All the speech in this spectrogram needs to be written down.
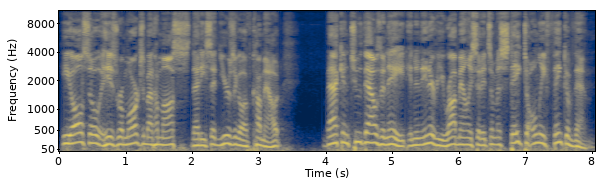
He also, his remarks about Hamas that he said years ago have come out. Back in 2008, in an interview, Rob Malley said it's a mistake to only think of them,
